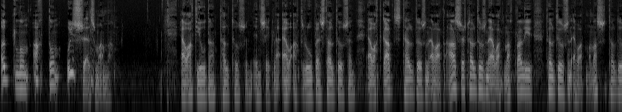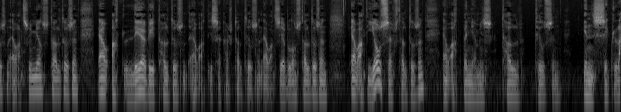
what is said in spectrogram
ödlun 18 Israels manna av at Juda 12.000 innsikla, av at Rubens 12.000, av at Gads 12.000, av at Asers 12.000, av at Natlali 12.000, av at Manasse 12.000, av at Simeons 12.000, av at Levi 12.000, av at Issakars 12.000, av at Sebulons 12.000, av at Josefs 12.000, av at Benjamins 12.000 innsikla.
